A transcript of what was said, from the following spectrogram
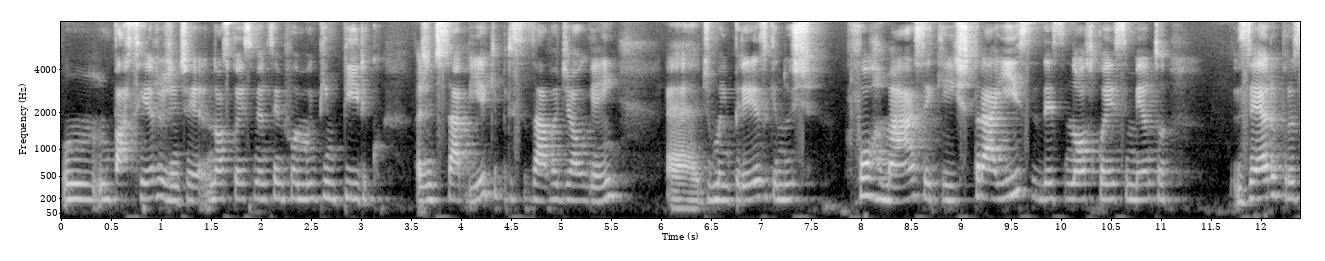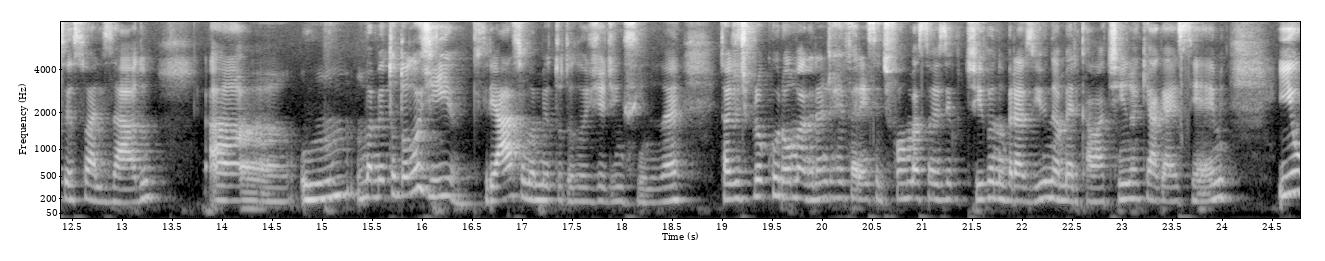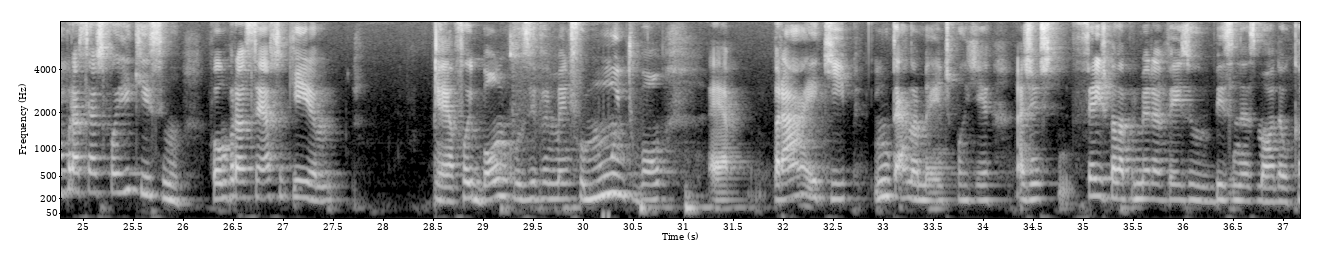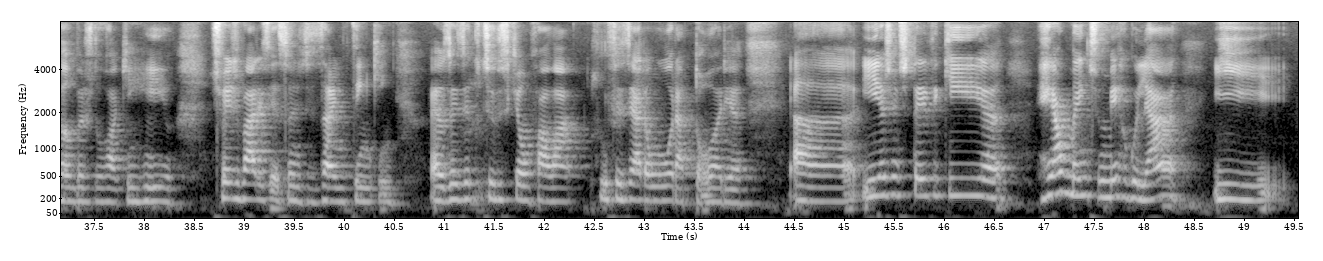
um, um, parceiro, a gente, nosso conhecimento sempre foi muito empírico. A gente sabia que precisava de alguém, é, de uma empresa que nos formasse, que extraísse desse nosso conhecimento zero processualizado uh, um, uma metodologia, que criasse uma metodologia de ensino, né? Então a gente procurou uma grande referência de formação executiva no Brasil e na América Latina, que é a HSM, e o processo foi riquíssimo. Foi um processo que é, foi bom, inclusive foi muito bom é, para a equipe internamente, porque a gente fez pela primeira vez o Business Model Canvas do Rock in Rio, a gente fez várias sessões de Design Thinking, é, os executivos que iam falar fizeram oratória, uh, e a gente teve que uh, realmente mergulhar e,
